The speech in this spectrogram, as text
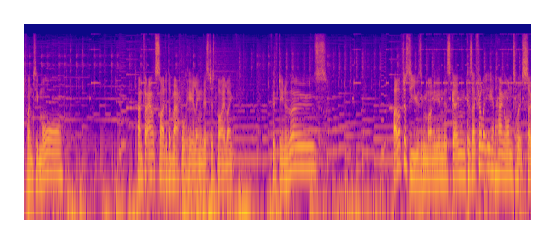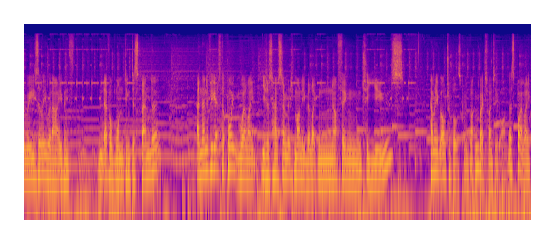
20 more. And for outside of the battle healing, let's just buy like 15 of those. I love just using money in this game, because I feel like you can hang on to it so easily without even ever wanting to spend it. And then if you get to the point where like you just have so much money but like nothing to use, how many Ultra Balls can we buy? We can buy 21. Let's buy like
